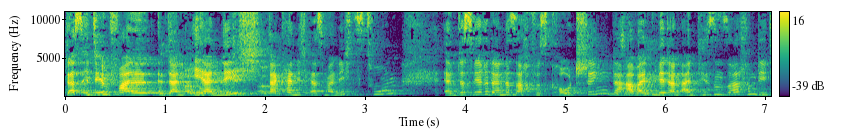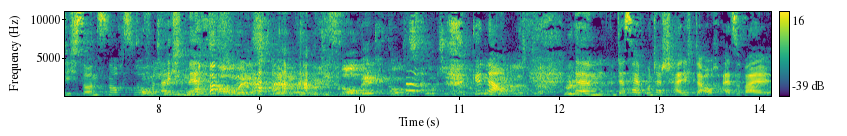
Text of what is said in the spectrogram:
das in dem Fall dann also eher okay. nicht. Also. Da kann ich erstmal nichts tun. Ähm, das wäre dann eine Sache fürs Coaching. Da okay. arbeiten wir dann an diesen Sachen, die dich sonst noch so kommt vielleicht nerven. Ist, äh, die Frau weg, kommt das Coaching. Genau. Okay, alles klar. Ähm, deshalb unterscheide ich da auch. Also weil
